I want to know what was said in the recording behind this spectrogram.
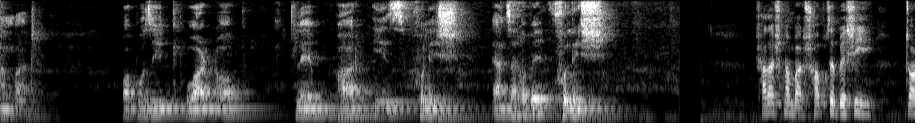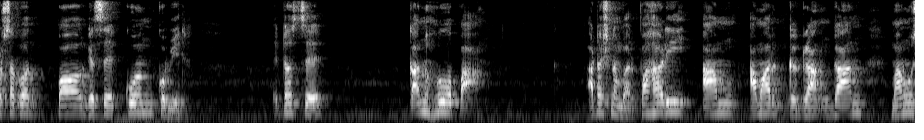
number opposite word of flavour is foolish answer হবে ফুলিশ সাতাশ নম্বর, সবচেয়ে বেশি চর্চাপদ পাওয়া গেছে কোন কবির? এটা হচ্ছে কানহুপা আঠাশ নম্বর, পাহাড়ি আম আমার গান, মানুষ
